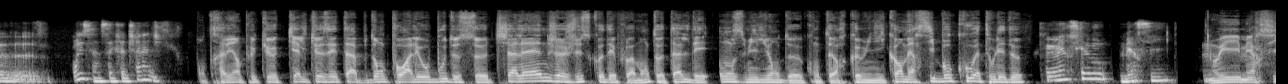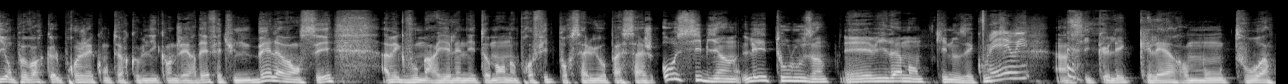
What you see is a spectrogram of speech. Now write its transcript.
oui, c'est un sacré challenge. Bon, très bien, plus que quelques étapes donc pour aller au bout de ce challenge jusqu'au déploiement total des 11 millions de compteurs communicants. Merci beaucoup à tous les deux. Merci à vous. Merci. Oui, merci. On peut voir que le projet compteur communicant de GRDF est une belle avancée. Avec vous, Marie-Hélène et Thomas, on en profite pour saluer au passage aussi bien les Toulousains, évidemment, qui nous écoutent, Eh oui. ainsi que les Clermontois.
